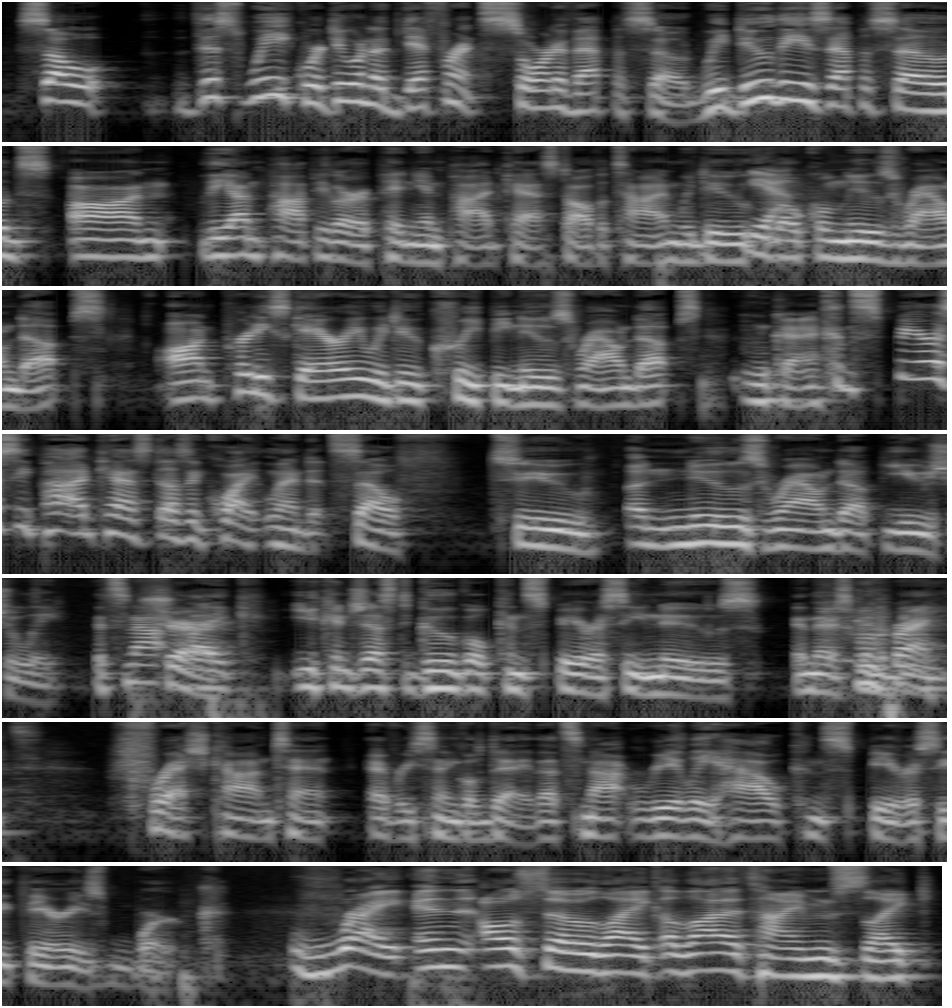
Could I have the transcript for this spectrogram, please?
So this week we're doing a different sort of episode. We do these episodes on the Unpopular Opinion podcast all the time. We do Yeah. local news roundups. On Pretty Scary, we do creepy news roundups. Okay. Conspiracy podcast doesn't quite lend itself to a news roundup usually. It's not Sure. like you can just Google conspiracy news and there's going to be fresh content every single day. That's not really how conspiracy theories work. Right. And also, like, a lot of times, like,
